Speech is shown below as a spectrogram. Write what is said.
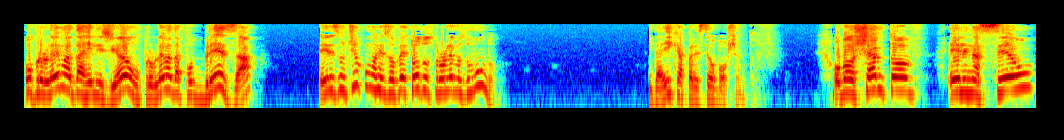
o problema da religião, o problema da pobreza, eles não tinham como resolver todos os problemas do mundo. E daí que apareceu o Baal Shem Tov. O Baal Shem Tov, ele nasceu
